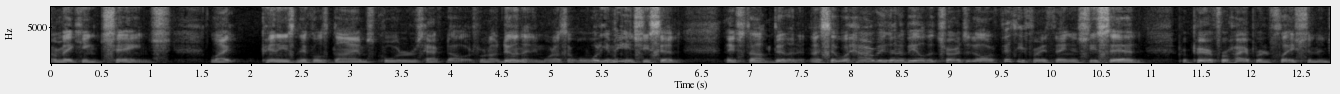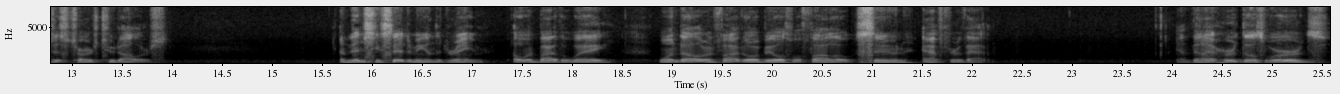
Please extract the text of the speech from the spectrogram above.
or making change like pennies, nickels, dimes, quarters, half dollars. We're not doing that anymore. And I said, well, what do you mean? She said, they've stopped doing it. And I said, well, how are we going to be able to charge a dollar fifty for anything? And she said, prepare for hyperinflation and just charge $2. And then she said to me in the dream, oh, and by the way, $1 and $5 bills will follow soon after that. And then I heard those words,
